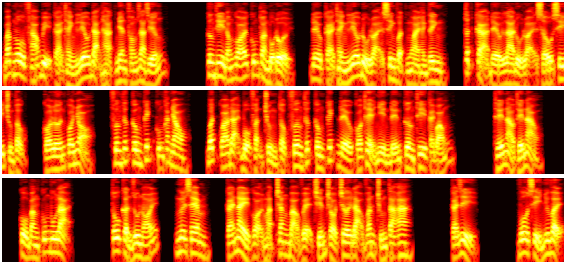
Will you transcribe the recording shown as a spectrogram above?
bắp ngô pháo bị cải thành liễu đạn hạt nhân phóng ra giếng. Cương thi đóng gói cũng toàn bộ đổi, đều cải thành liễu đủ loại sinh vật ngoài hành tinh, tất cả đều là đủ loại xấu xí chủng tộc, có lớn có nhỏ, phương thức công kích cũng khác nhau, bất quá đại bộ phận chủng tộc phương thức công kích đều có thể nhìn đến cương thi cái bóng. Thế nào thế nào? Cổ bằng cũng bu lại. Tô cần du nói, ngươi xem, cái này gọi mặt trăng bảo vệ chiến trò chơi đạo văn chúng ta a. Cái gì? Vô s ỉ như vậy.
